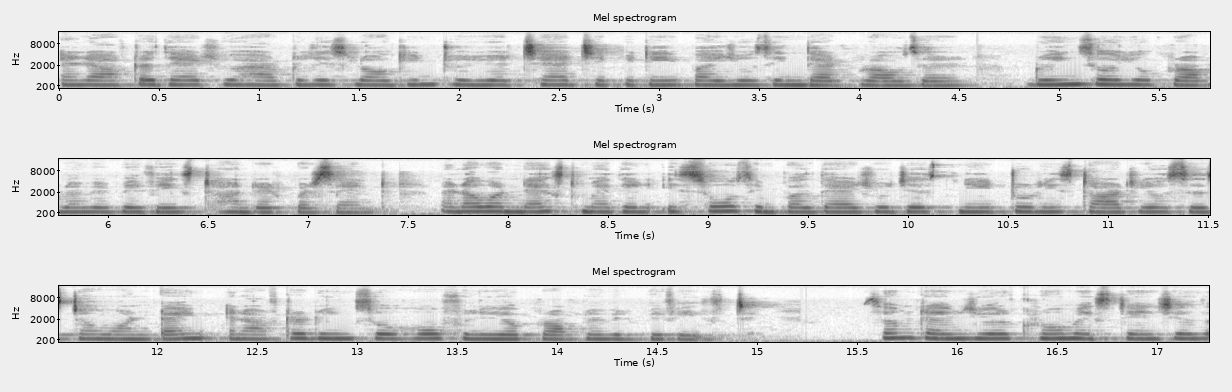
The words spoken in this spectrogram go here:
and after that you have to just log in to your chat GPT by using that browser. Doing so your problem will be fixed 100%. And our next method is so simple that you just need to restart your system one time and after doing so hopefully your problem will be fixed. Sometimes your Chrome extensions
